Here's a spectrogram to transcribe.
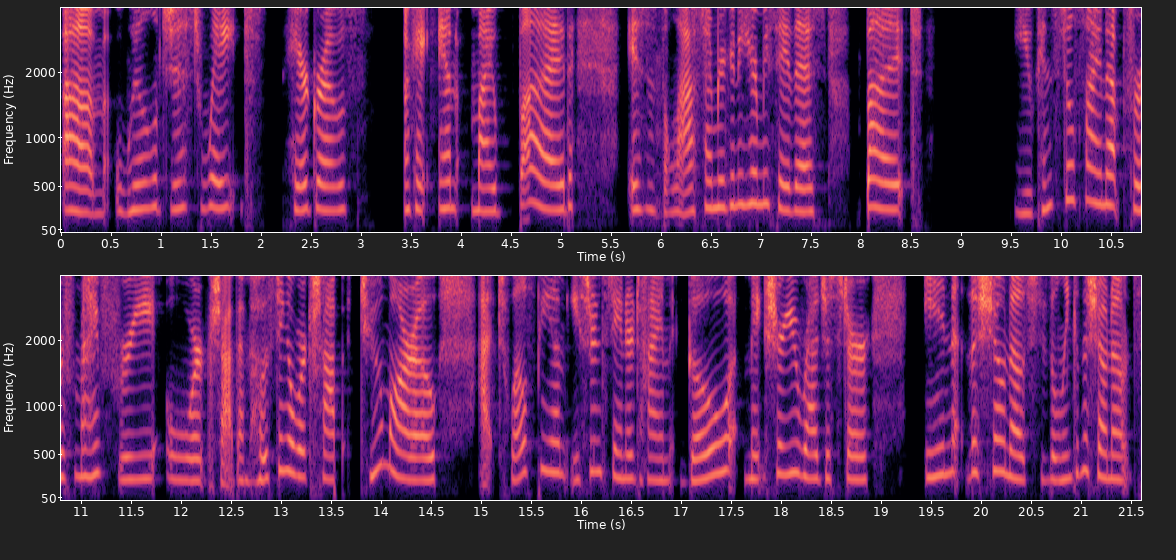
um, we'll just wait. Hair grows. Okay, and my bud is, is the last time you're going to hear me say this, but you can still sign up for my free workshop. I'm hosting a workshop tomorrow at 12 p.m. Eastern Standard Time. Go make sure you register in the show notes through the link in the show notes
